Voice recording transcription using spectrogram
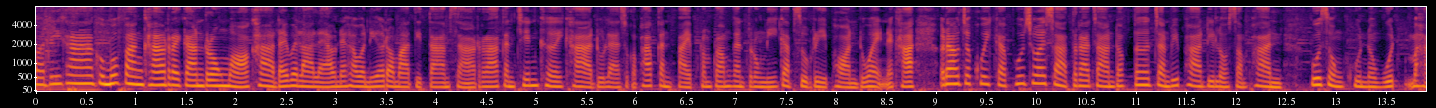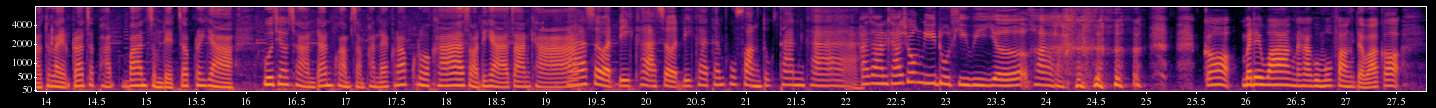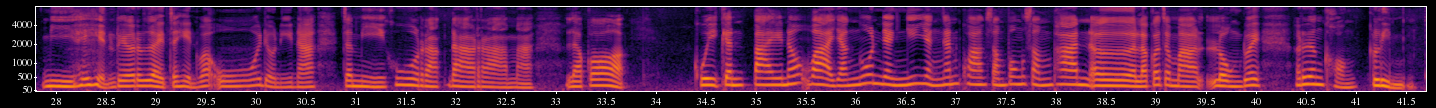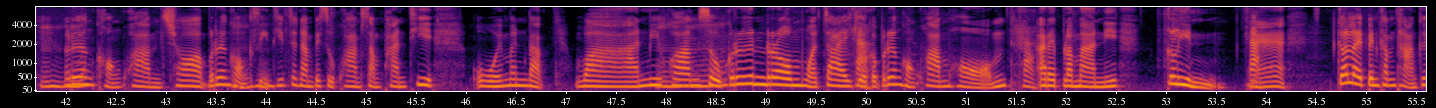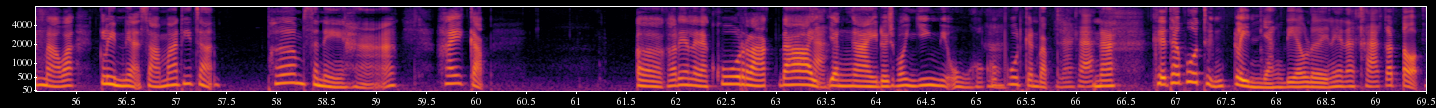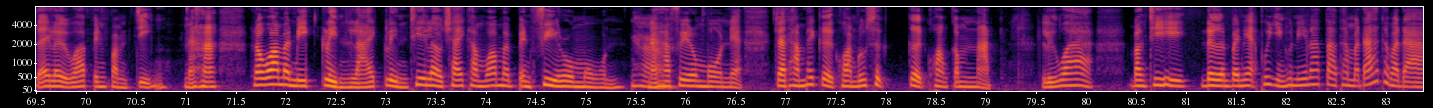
วัสดีค่ะ คุณผู้ฟังคะรายการโรงหมอค่ะ ได้เวลาแล้วนะคะ วันนี้เรามาติดตามสาระกันเช่นเคยค่ะ ดูแลสุขภาพกันไปพร้อม ๆ กันตรงนี้กับสุรีพรด้วยนะคะ เราจะคุยกับผู้ช่วยศาสตราจารย์ ดร จันวิพาดีโลสัมพันธ์ ผู้ทรงคุณวุฒิมหาวิทยาลัยราชภัฏบ้านสมเด็จเจ้าพระยา ผู้เชี่ยวชาญด้านความสัมพันธ์และครอบครัวค่ะ สวัสดีค่ะอาจารย์ค่ะค่ะสวัสดีค่ะ สวัสดีค่ะท่านผู้ฟังทุกท่านค่ะ อาจารย์คะช่วงนี้ดูทีวีเยอะค่ะ ก็ไม่ได้ว่างนะคะ คุณผู้ฟังแต่ว่าก็ มีให้เห็นเรื่อยๆ จะเห็นว่าโอ้ยเดี๋ยวนี้นะ จะมีคู่รักดารามา แล้วก็คุยกันไปเนาะว่าอย่างงุ่นอย่างนี้อย่างงั้นความสัมพงสัมพันธ์เออ แล้วก็จะมาลงด้วยเรื่องของกลิ่นอือฮึเรื่องของความชอบ เรื่องของอือฮึสิ่งที่จะนำไปสู่ความสัมพันธ์ที่ โอ้ยมันแบบหวานมีอือฮึความสุขรื่นรมหัวใจค่ะเกี่ยวกับเรื่องของความหอมค่ะอะไรประมาณนี้ กลิ่นค่ะนะก็เลยเป็นคำถามขึ้นมาว่ากลิ่นเนี่ยสามารถที่จะเพิ่มเสน่หาให้กับเออเขาเรียกอะไรนะคู่รักได้ค่ะยังไงโดยเฉพาะอย่างยิ่งนี่โอ้เขาก็ค่ะพูดกันแบบนะคะนะคือถ้าพูดถึงกลิ่นอย่างเดียวเลยเนี่ยนะคะ ก็ตอบได้เลยว่าเป็นความจริงนะคะเพราะว่ามันมีกลิ่นหลายกลิ่นที่เราใช้คำว่ามันเป็นฟีโรโมนค่ะนะคะฟีโรโมนเนี่ยจะทำให้เกิดความรู้สึกเกิดความกำหนัด หรือว่าบางทีเดินไปเนี่ยผู้หญิงคนนี้หน้าตาธรรมดาธรรมดา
